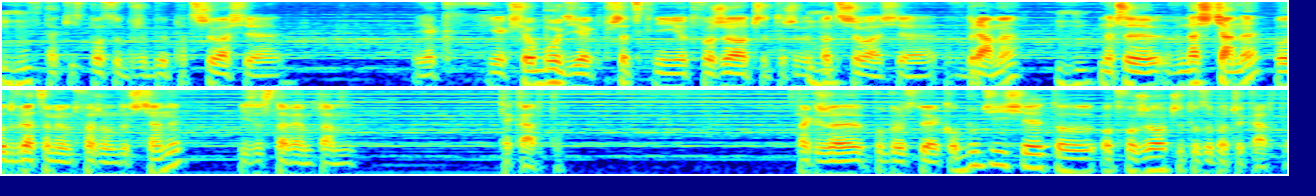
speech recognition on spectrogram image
Mhm. w taki sposób, żeby patrzyła się, jak, jak się obudzi, jak przecknie i otworzy oczy, to żeby Mhm. patrzyła się w bramę, Mhm. znaczy na ścianę, bo odwracam ją twarzą do ściany i zostawiam tam tę kartę. Także po prostu jak obudzi się, to otworzy oczy, to zobaczy kartę.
